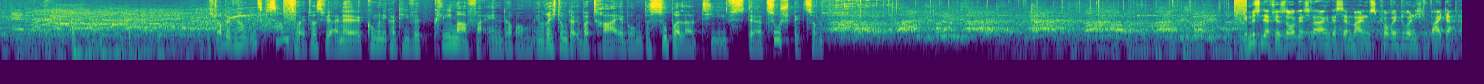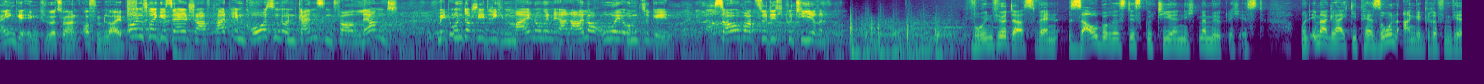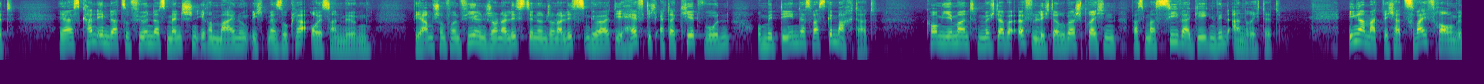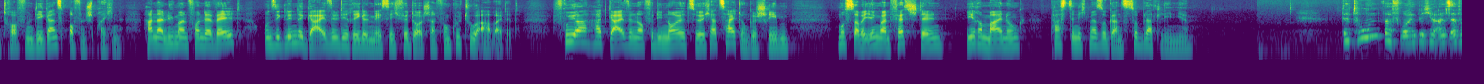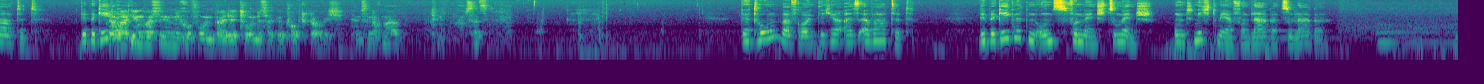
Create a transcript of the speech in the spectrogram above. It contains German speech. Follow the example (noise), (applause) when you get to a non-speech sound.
Ich glaube, wir haben insgesamt so etwas wie eine kommunikative Klimaveränderung in Richtung der Übertreibung, des Superlativs, der Zuspitzung. Wir müssen dafür Sorge tragen, dass der Meinungskorridor nicht weiter eingeengt wird, sondern offen bleibt. Unsere Gesellschaft hat im Großen und Ganzen verlernt, mit unterschiedlichen Meinungen in aller Ruhe umzugehen, sauber zu diskutieren. Wohin führt das, wenn sauberes Diskutieren nicht mehr möglich ist und immer gleich die Person angegriffen wird? Ja, es kann eben dazu führen, dass Menschen ihre Meinung nicht mehr so klar äußern mögen. Wir haben schon von vielen Journalistinnen und Journalisten gehört, die heftig attackiert wurden und mit denen das was gemacht hat. Kaum jemand möchte aber öffentlich darüber sprechen, was massiver Gegenwind anrichtet. Inga Mattwig hat zwei Frauen getroffen, die ganz offen sprechen. Hanna Lühmann von der Welt und Sieglinde Geisel, die regelmäßig für Deutschland von Kultur arbeitet. Früher hat Geisel noch für die Neue Zürcher Zeitung geschrieben, musste aber irgendwann feststellen, ihre Meinung passte nicht mehr so ganz zur Blattlinie. Der Ton war freundlicher als erwartet. Wir begegneten. Da war irgendwas im Mikrofon bei der Ton, das hat gepoppt, glaube ich. Kannst du nochmal ab, den Absatz? Der Ton war freundlicher als erwartet. Wir begegneten uns von Mensch zu Mensch und nicht mehr von Lager zu Lager.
